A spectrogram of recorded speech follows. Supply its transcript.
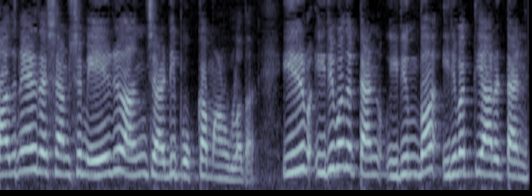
പതിനേഴ് ദശാംശം ഏഴ് അഞ്ച് അടി പൊക്കമാണുള്ളത്. ഇരു- ഇരുപത് ടൺ ഇരുമ്പ് ഇരുപത്തിയാറ് ടൺ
